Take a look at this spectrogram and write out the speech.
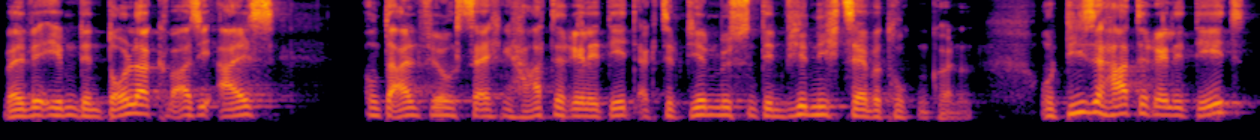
weil wir eben den Dollar quasi als unter Anführungszeichen harte Realität akzeptieren müssen, den wir nicht selber drucken können. Und diese harte Realität,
